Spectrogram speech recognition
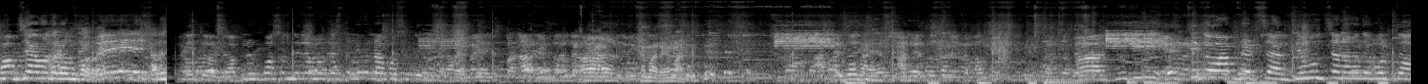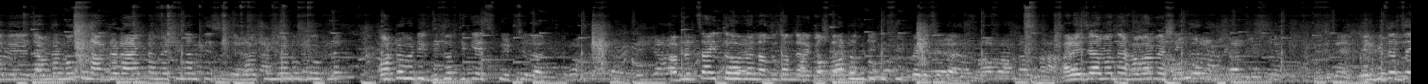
সব জায়গায় আমাদের রং করা। নিতে হবে। আপনার পছন্দ হলে আমার কাছ নেবেন না পছন্দ আর হেমার হেমার আর যদি এর থেকেও আপডেট চান যেমন চান আমাদের বলতে হবে যে আমরা নতুন আপডেট আর একটা মেশিন আনতেছি যে নয়শো নিরানব্বই উঠলে অটোমেটিক ভিতর থেকে স্পিড চলে আসবে। আপনার চাইতে হবে না দোকানদারের কাছে। অটোমেটিক স্পিড বেড়েছে আর এই যে আমাদের হামার মেশিন এর ভিতর যে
